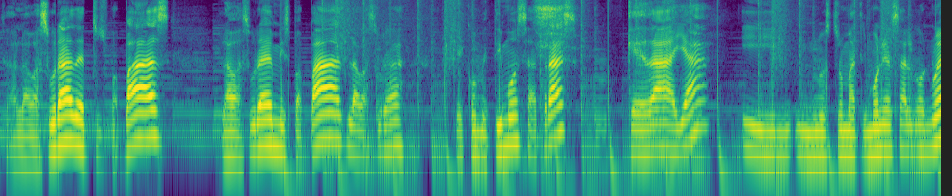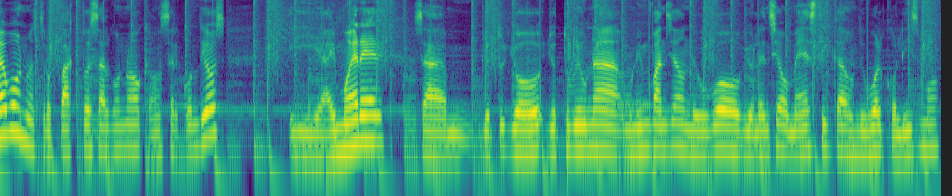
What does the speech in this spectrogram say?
O sea, la basura de tus papás, la basura de mis papás, la basura que cometimos atrás, queda allá y nuestro matrimonio es algo nuevo, nuestro pacto es algo nuevo que vamos a hacer con Dios y ahí muere. O sea, yo, yo, yo tuve una, una infancia donde hubo violencia doméstica, donde hubo alcoholismo.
